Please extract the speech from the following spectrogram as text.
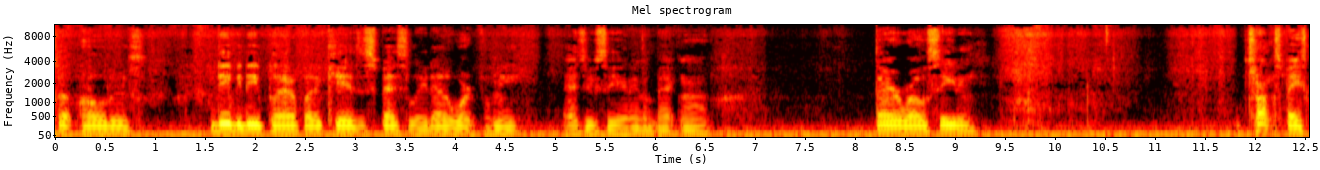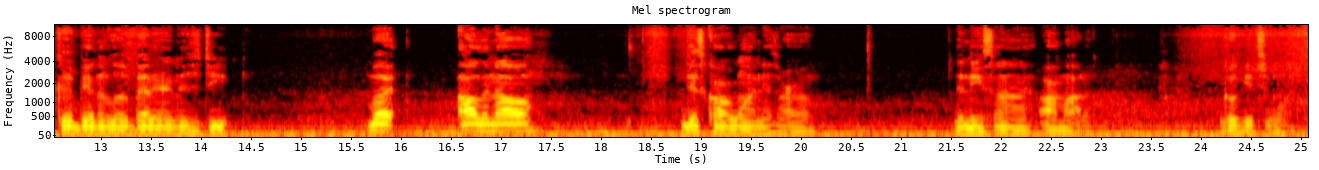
cup holders, DVD player for the kids especially. That'll work for me as you see it in the background. Third row seating. Trunk space could have been a little better in this Jeep. But all in all, this car won this round. The Nissan Armada. Go get you one.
